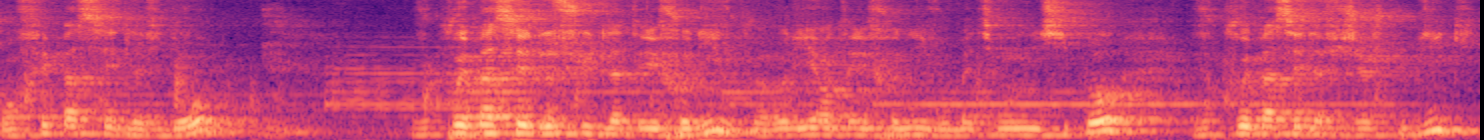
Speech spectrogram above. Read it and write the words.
où on fait passer de la vidéo. Vous pouvez passer dessus de la téléphonie, vous pouvez relier en téléphonie vos bâtiments municipaux, vous pouvez passer de l'affichage public,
